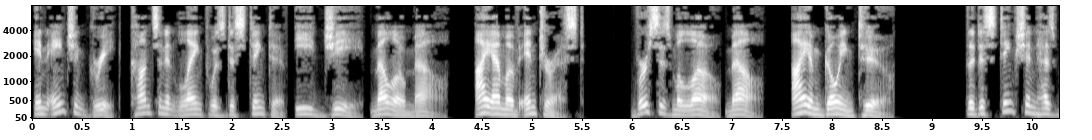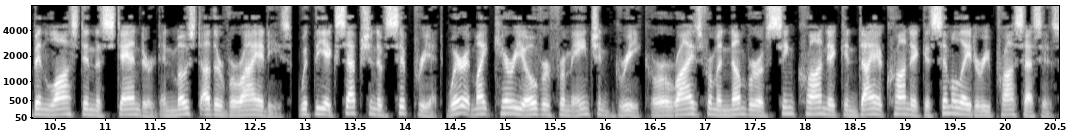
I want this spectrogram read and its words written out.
In ancient Greek, consonant length was distinctive, e.g., melo mel, I am of interest, versus melo mel, I am going to. The distinction has been lost in the Standard and most other varieties, with the exception of Cypriot where it might carry over from Ancient Greek or arise from a number of synchronic and diachronic assimilatory processes,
